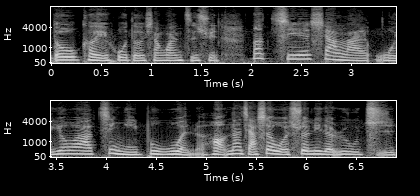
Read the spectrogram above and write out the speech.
都可以获得相关资讯。那接下来我又要进一步问了哈。那假设我顺利的入职，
